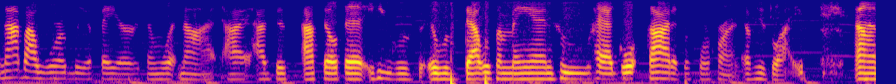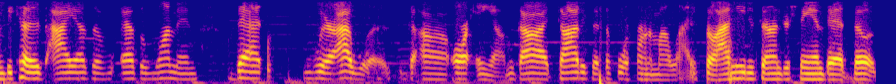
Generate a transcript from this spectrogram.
not by worldly affairs and whatnot. I I just I felt that he was it was that was a man who had God at the forefront of his life, um, because I as a as a woman that's where I was uh, or am. God God is at the forefront of my life, so I needed to understand that the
